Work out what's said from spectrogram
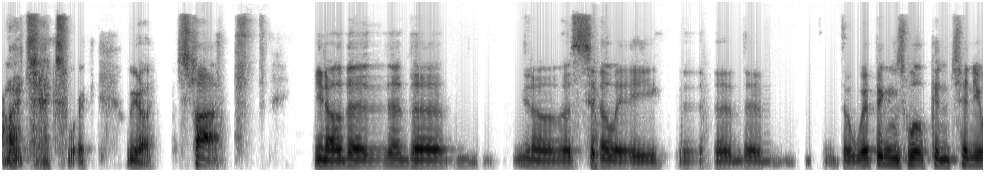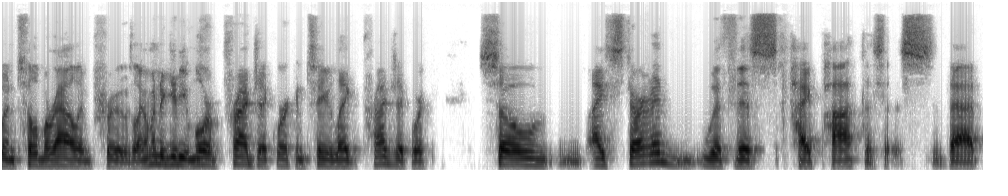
projects work, you know, stuff. You know, the the the you know the silly the the the whippings will continue until morale improves. Like I'm going to give you more project work until you like project work. So I started with this hypothesis that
